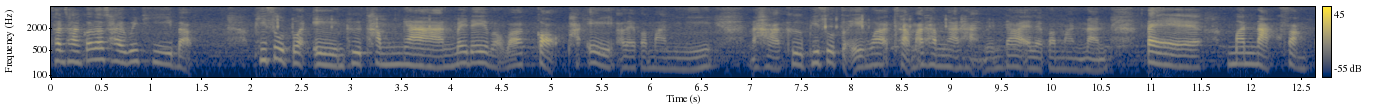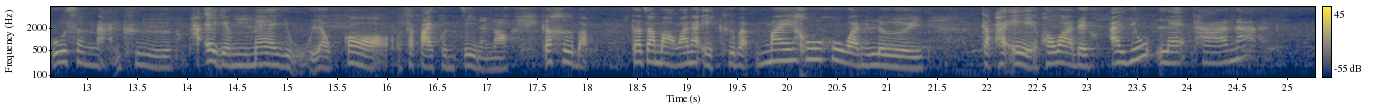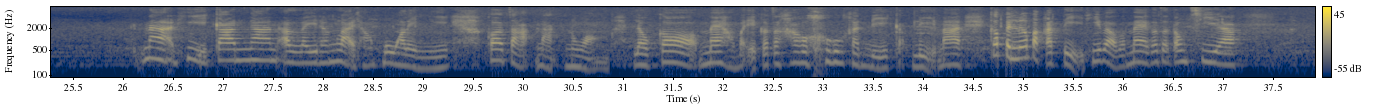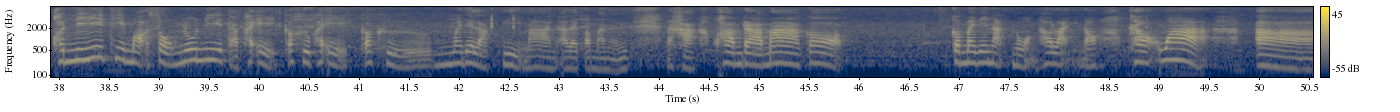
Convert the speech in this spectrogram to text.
ชันชันก็จะใช้วิธีแบบ พิสูจน์ตัวเองคือทำงานไม่ได้แบบว่าเกาะพระเอกอะไรประมาณนี้นะคะ คือพิสูจน์ตัวเองว่าสามารถทำงานหาเงินได้อะไรประมาณนั้น แต่มันหนักฝั่งกู้เซิงหนานคือพระเอกยังมีแม่อยู่แล้วก็สไตล์คนจีนนะเนาะก็คือแบบก็จะมองว่านางเอกคือแบบไม่คู่ควรเลยกับพระเอก เพราะว่าเด็กอายุและฐานะ หน้าที่การงานอะไรทั้งหลายทั้งปวงอะไรอย่างนี้ ก็จะหนักหน่วง แล้วก็แม่ของพระเอกก็จะเข้าคู่กันดีกับหลีมานก็เป็นเรื่องปกติที่แบบว่าแม่ก็จะต้องเชียร์คนนี้ที่เหมาะสมนู่นนี่แต่พระเอกก็คือพระเอกก็คือไม่ได้รักหลีมานอะไรประมาณนั้นนะคะ ความดราม่าก็ก็ไม่ได้หนักหน่วงเท่าไหร่เนาะเพราะว่าอ่า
